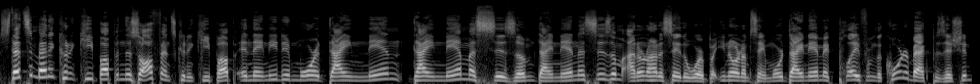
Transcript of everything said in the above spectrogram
Stetson Bennett couldn't keep up, and this offense couldn't keep up, and they needed more dynam- dynamicism. Dynamicism? I don't know how to say the word, but you know what I'm saying. More dynamic play from the quarterback position.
